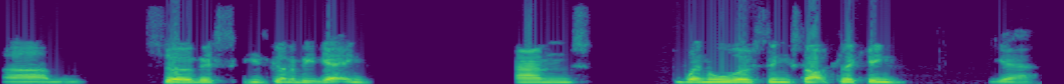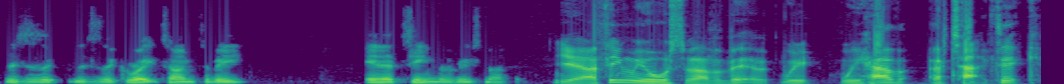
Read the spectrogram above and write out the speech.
um, service he's going to be getting, and when all those things start clicking, yeah, this is a this is a great time to be in a team with Rhys Murphy. Yeah, I think we also have a bit of we we have a tactic.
